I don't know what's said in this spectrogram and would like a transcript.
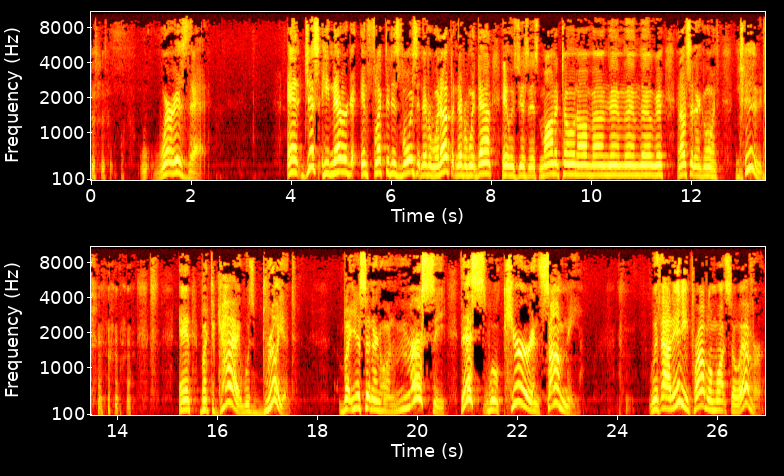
Where is that? And just, he never inflected his voice. It never went up. It never went down. It was just this monotone on, and I was sitting there going, dude. and, but the guy was brilliant. But you're sitting there going, mercy, this will cure insomnia without any problem whatsoever.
